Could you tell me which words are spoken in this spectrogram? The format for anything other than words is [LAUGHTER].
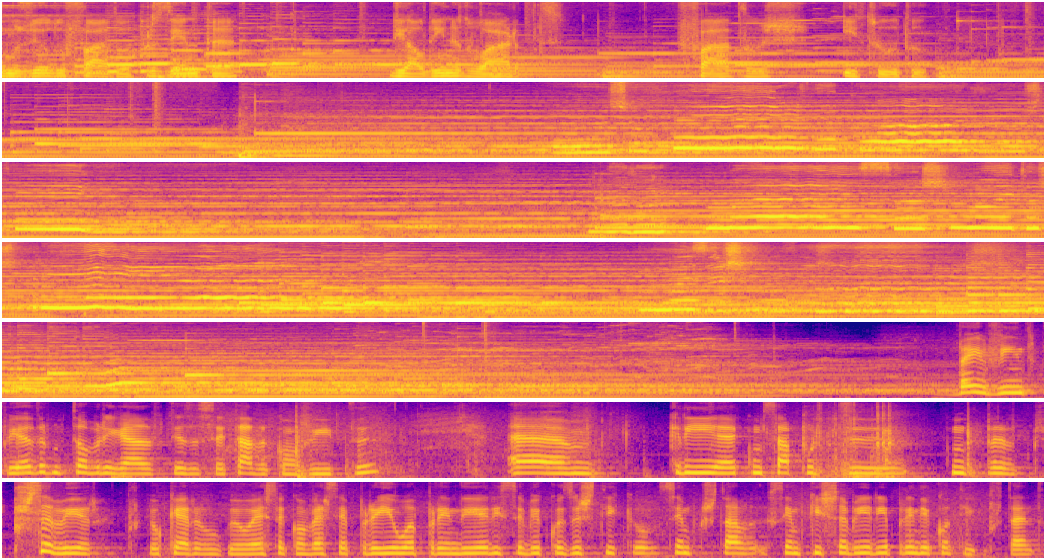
O Museu do Fado apresenta de Aldina Duarte, Fados e Tudo. O chover da cor dos dias Adormece as noites frias Bem-vindo, Pedro. Muito obrigada por teres aceitado o convite. Ahm, queria começar por te por saber, porque eu quero, eu, esta conversa é para eu aprender e saber coisas de ti que eu sempre gostava, sempre quis saber e aprender contigo. Portanto,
